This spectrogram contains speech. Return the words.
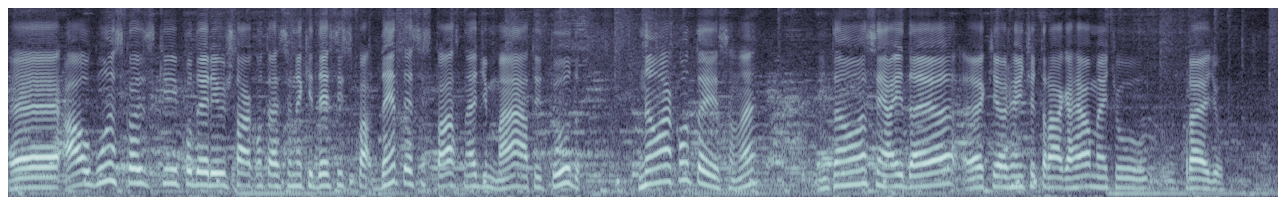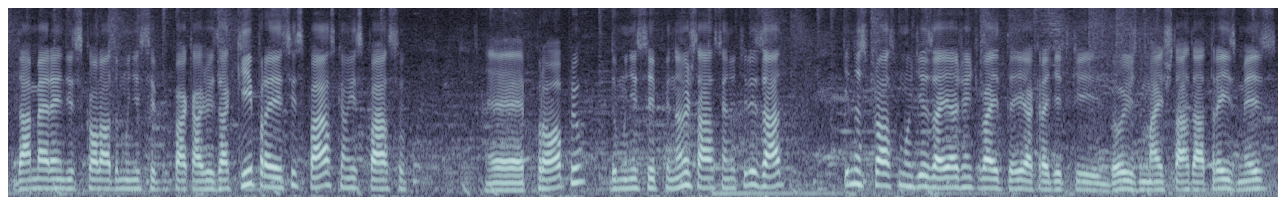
é, algumas coisas que poderiam estar acontecendo aqui desse, dentro desse espaço, né, de mato e tudo, não aconteçam, né? Então, assim, a ideia é que a gente traga realmente o, o prédio da merenda escolar do município de Pacajus aqui para esse espaço, que é um espaço é, próprio do município que não estava sendo utilizado. E nos próximos dias aí a gente vai ter, acredito que dois, mais tardar três meses,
